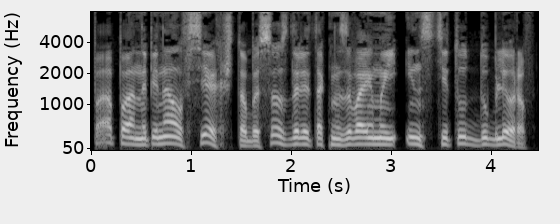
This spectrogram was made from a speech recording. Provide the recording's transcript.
Папа напинал всех, чтобы создали так называемый институт дублеров —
